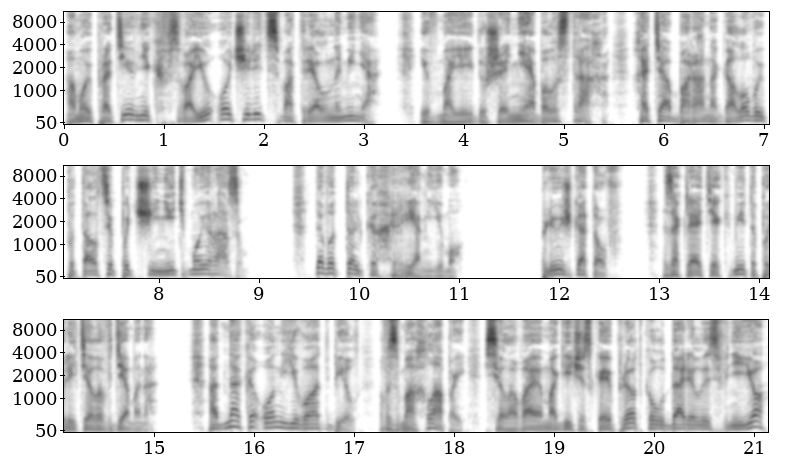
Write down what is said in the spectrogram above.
А мой противник, в свою очередь, смотрел на меня. И в моей душе не было страха, хотя бараноголовый пытался подчинить мой разум. Да вот только хрен ему. Плющ готов. Заклятие Кмита полетело в демона. Однако он его отбил. Взмах лапой, силовая магическая плетка ударилась в нее,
